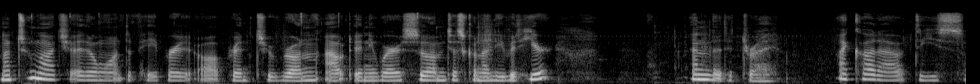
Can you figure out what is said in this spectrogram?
Not too much, I don't want the paper uh, print to run out anywhere, so I'm just gonna leave it here and let it dry. I cut out these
